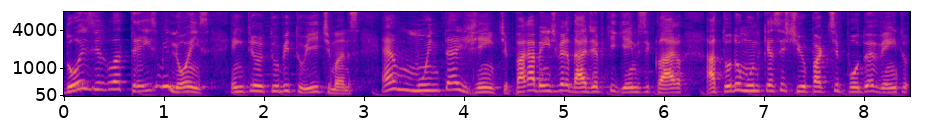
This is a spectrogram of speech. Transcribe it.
2,3 milhões entre YouTube e Twitch, manos. É muita gente. Parabéns de verdade, Epic Games e claro, a todo mundo que assistiu, participou do evento.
